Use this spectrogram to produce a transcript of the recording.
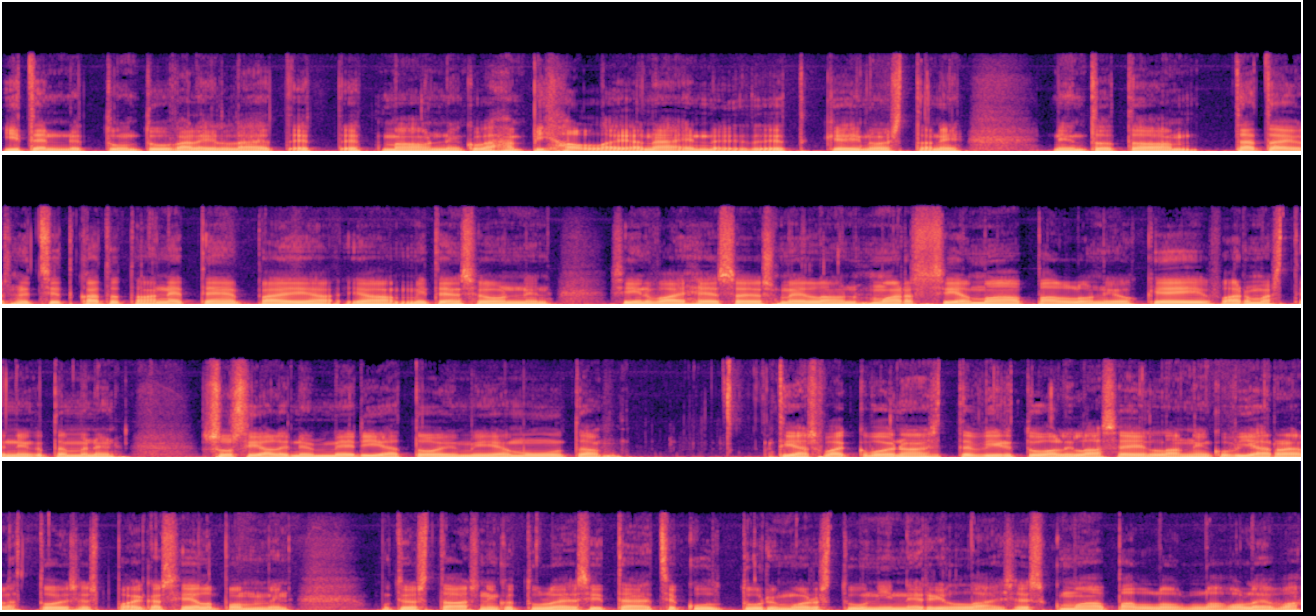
itse nyt tuntuu välillä, että, että, että mä oon niin vähän pihalla ja näin, että keinoista, niin niin tota, tätä jos nyt sitten katsotaan eteenpäin ja, ja miten se on, niin siinä vaiheessa, jos meillä on Marssi ja maapallo, niin okei, varmasti niin tämmöinen sosiaalinen media toimii ja muuta – ties vaikka voidaan sitten virtuaalilaseilla niin kuin vierailla toisessa paikassa helpommin, mutta jos taas niin kuin tulee sitä, että se kulttuuri muodostuu niin erilaisessa kuin maapallolla oleva,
